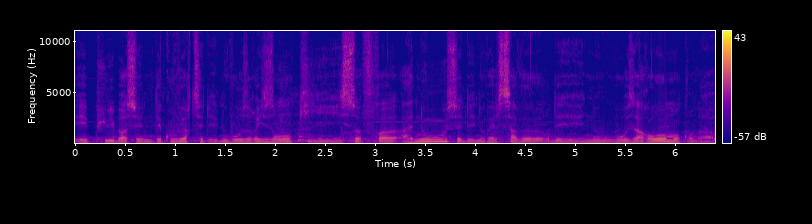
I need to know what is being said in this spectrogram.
Et puis bah, c'est une découverte, c'est des nouveaux horizons qui s'offrent à nous, c'est des nouvelles saveurs, des nouveaux arômes qu'on a,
